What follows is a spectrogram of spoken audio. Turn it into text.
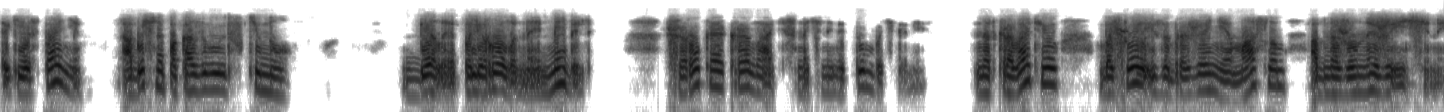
Такие спальни обычно показывают в кино белая полированная мебель, широкая кровать с ночными тумбочками. Над кроватью большое изображение маслом обнаженной женщины.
